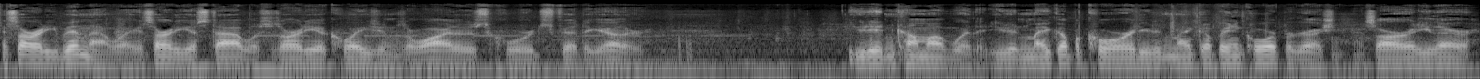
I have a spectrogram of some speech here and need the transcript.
it's already been that way. It's already established. There's already equations of why those chords fit together. You didn't come up with it. You didn't make up a chord. You didn't make up any chord progression. It's already there.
